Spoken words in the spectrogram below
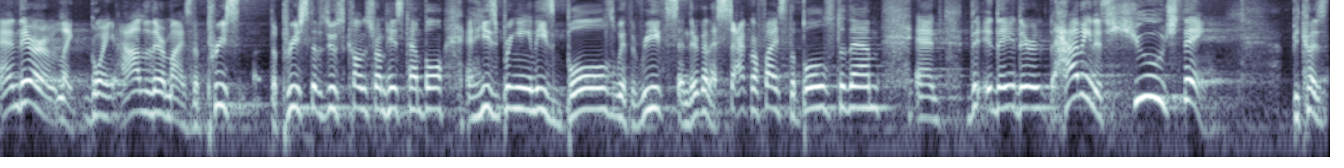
And they're like going out of their minds. The priest, the priest of Zeus comes from his temple, and he's bringing these bulls with wreaths, and they're going to sacrifice the bulls to them. And they, they, they're having this huge thing because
